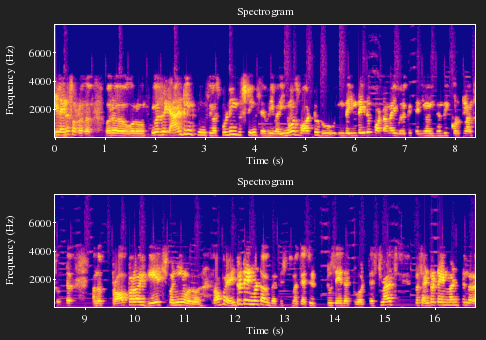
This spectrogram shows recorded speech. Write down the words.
இல்ல என்ன சொல்றது ஒரு ஒரு was like handling things was pulling the strings everywhere he knows what to do இந்த இந்த இது போட்டானா இவருக்கு தெரியும் இது வந்து கொடுக்கலாம்னு சொல்லிட்டு அந்த ப்ராப்பரா கேஜ் பண்ணி ஒரு ப்ராப்பர் என்டர்டைன்மெண்டா இருந்த test match actually to say that word test match plus என்டர்டைன்மெண்ட்ங்கிற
